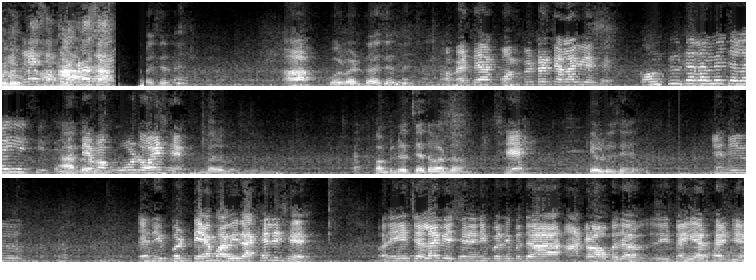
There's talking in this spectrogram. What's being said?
બધું. આંકડા હશે ને? હા. કોલવાડ તો હશે ને? અમે ત્યાં કોમ્પ્યુટર ચલાવીએ છીએ. કોમ્પ્યુટર અમે ચલાવીએ છીએ હા, તેમાં કોડ હોય છે. બરોબર છે કોમ્પ્યુટર છે તમારે તો? છે. કેવડું છે? એની એની ઉપર ટેપ આવી રાખેલી છે. અને એ ચલાવીએ છીએ એની પરથી બધા આંકડાઓ બધા એ તૈયાર થાય છે.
